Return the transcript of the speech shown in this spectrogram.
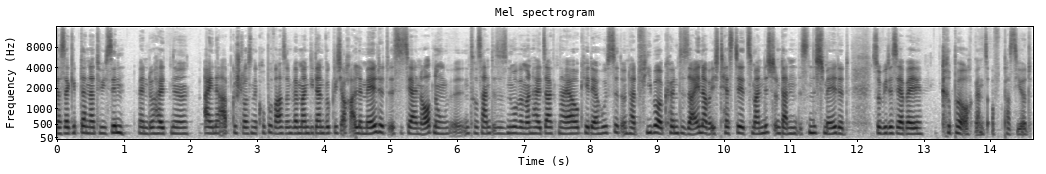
Das ergibt dann natürlich Sinn, wenn du halt eine, eine abgeschlossene Gruppe warst. Und wenn man die dann wirklich auch alle meldet, ist es ja in Ordnung. Interessant ist es nur, wenn man halt sagt, naja, okay, der hustet und hat Fieber, könnte sein, aber ich teste jetzt mal nicht und dann es nicht meldet. So wie das ja bei Grippe auch ganz oft passiert.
